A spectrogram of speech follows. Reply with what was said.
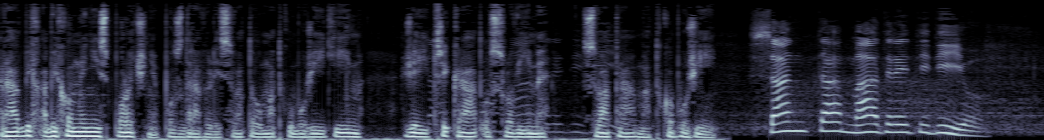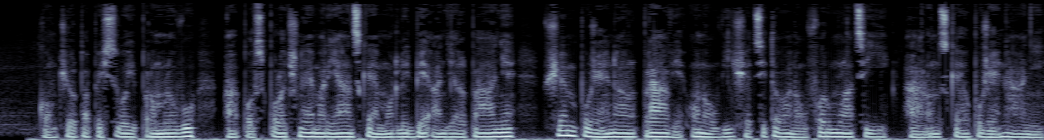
Rád bych, abychom nyní společně pozdravili svatou Matku Boží tím, že ji třikrát oslovíme Svatá Matko Boží. Santa Madre di Dio. Končil papež svoji promluvu a po společné mariánské modlitbě Anděl Páně všem požehnal právě onou výše citovanou formulací áronského požehnání.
